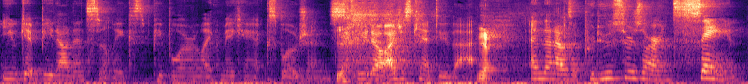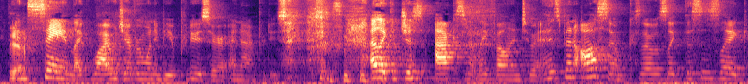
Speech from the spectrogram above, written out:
you get beat out instantly because people are like making explosions. Yeah. You know, I just can't do that. Yeah. And then I was like, producers are insane. Yeah. Insane. Like, why would you ever want to be a producer? And I'm producing. I like just accidentally fell into it. And it's been awesome because I was like, this is like,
